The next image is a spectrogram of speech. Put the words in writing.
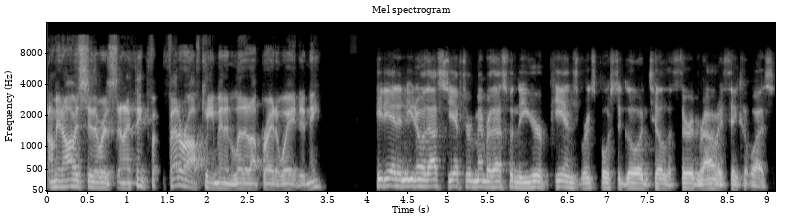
I mean, obviously there was, and I think Fedorov came in and lit it up right away, didn't he? He did, and you know that's you have to remember that's when the Europeans weren't supposed to go until the third round. I think it was.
